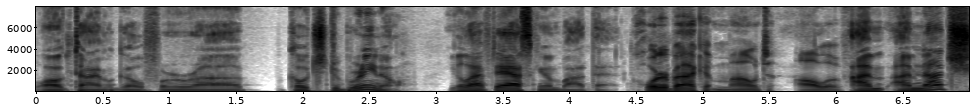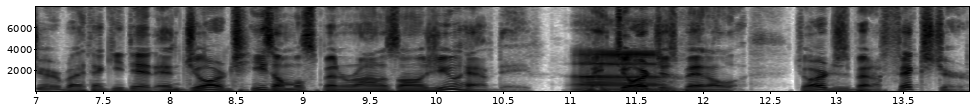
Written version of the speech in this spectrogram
a long time ago for uh, Coach DeBrino. You'll have to ask him about that. Quarterback at Mount Olive. I'm I'm not sure, but I think he did. And George, he's almost been around as long as you have, Dave. I mean, George Uh, has been a George has been a fixture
